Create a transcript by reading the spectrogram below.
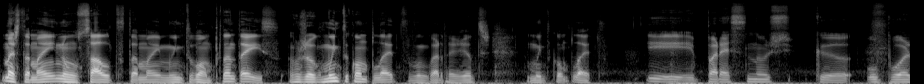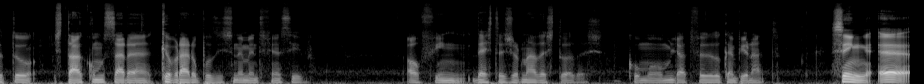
mas também num salto também muito bom. Portanto, é isso. Um jogo muito completo, de um guarda-redes muito completo. E parece-nos que o Porto está a começar a quebrar o posicionamento defensivo ao fim destas jornadas todas, como o melhor defesa do campeonato. Sim, é,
